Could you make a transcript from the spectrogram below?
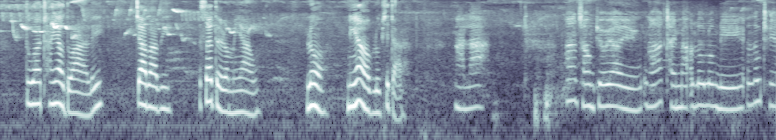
။ तू ကထိုင်းရောက်သွားတာလေ။ကြာပါပြီ။အဆက်အသွယ်တော့မရဘူး။လွန်နင်ကရောဘလို့ဖြစ်တာလဲငါလားငါကြောင့်ပြောရရင်ငါထိုင်မှာအလုပ်လုပ်နေအလုပ်ထရ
